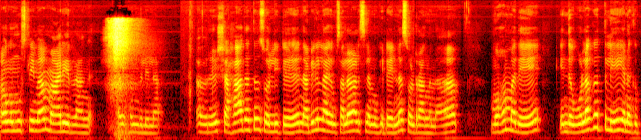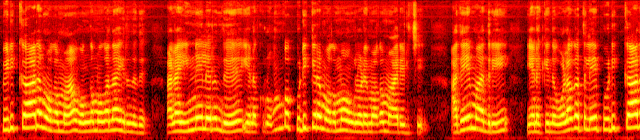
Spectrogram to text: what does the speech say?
அவங்க முஸ்லீமாக மாறிடுறாங்க. அலமதுல்லா அவர் ஷஹாதத்தும் சொல்லிட்டு நபிகள் நாயகம் சல்லா அலுவலம் கிட்ட என்ன சொல்கிறாங்கன்னா முகமதே இந்த உலகத்திலேயே எனக்கு பிடிக்காத முகமாக உங்கள் முகம் தான் இருந்தது. ஆனால் இன்னையிலேருந்து எனக்கு ரொம்ப பிடிக்கிற முகமாக உங்களுடைய முகம் மாறிடுச்சு. அதே மாதிரி எனக்கு இந்த உலகத்திலே பிடிக்காத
